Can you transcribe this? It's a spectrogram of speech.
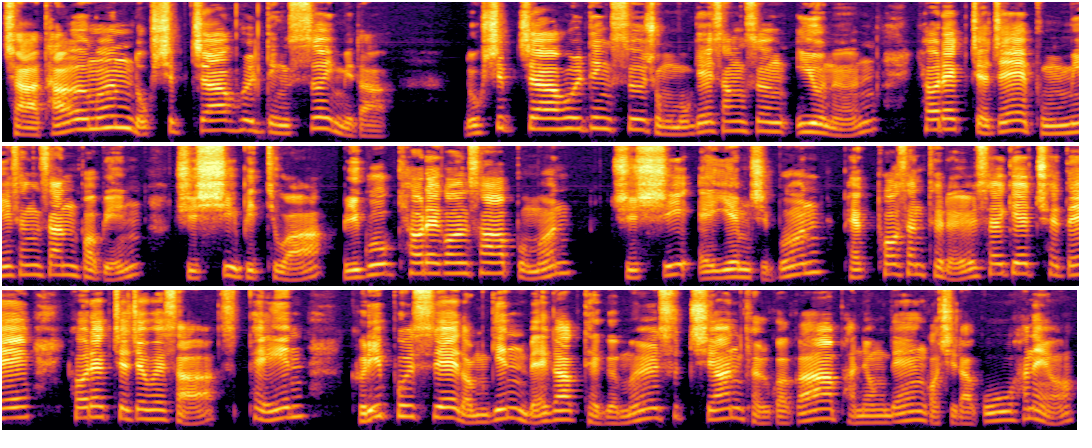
자, 다음은 녹십자 홀딩스입니다. 녹십자 홀딩스 종목의 상승 이유는 혈액제제 북미 생산법인 GCBT와 미국 혈액원 사업부문 GCAM 지분 100%를 세계 최대 혈액제제 회사 스페인 그리폴스에 넘긴 매각 대금을 수취한 결과가 반영된 것이라고 하네요.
